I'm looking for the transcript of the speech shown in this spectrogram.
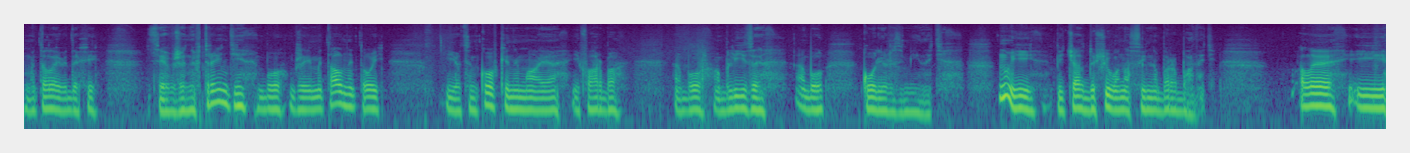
металеві дахи це вже не в тренді, бо вже і метал не той, і оцинковки немає, і фарба або облізе, або колір змінить. Ну і під час дощу вона сильно барабанить. Але і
